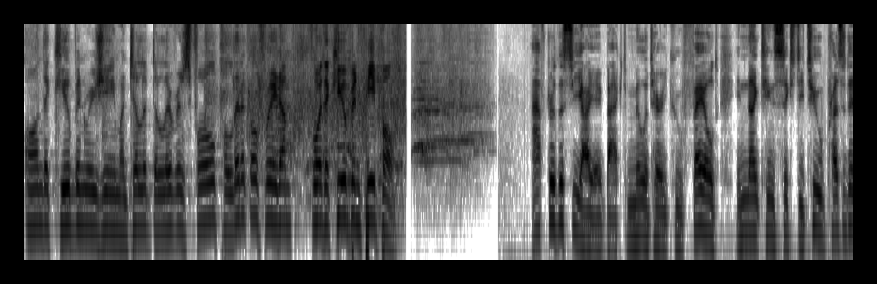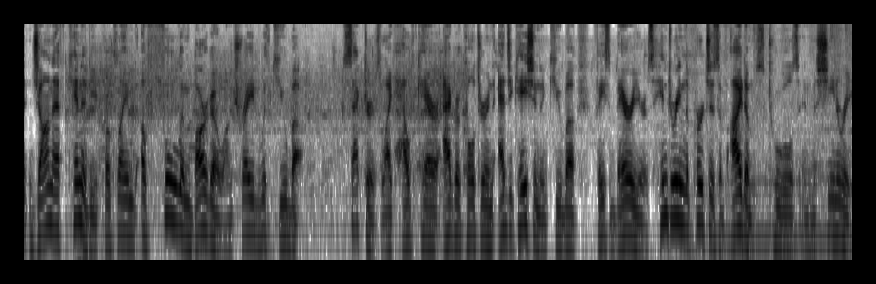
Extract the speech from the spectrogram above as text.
on the Cuban regime until it delivers full political freedom for the Cuban people. After the CIA backed military coup failed, in 1962, President John F. Kennedy proclaimed a full embargo on trade with Cuba. Sectors like healthcare, agriculture, and education in Cuba face barriers hindering the purchase of items, tools, and machinery.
